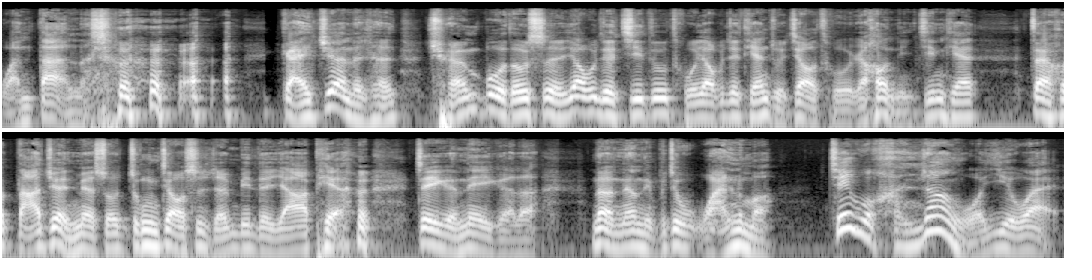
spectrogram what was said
完蛋了。改卷的人全部都是，要不就基督徒，要不就天主教徒。然后你今天在答卷里面说宗教是人民的鸦片，这个那个的，那那你不就完了吗？结果很让我意外，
